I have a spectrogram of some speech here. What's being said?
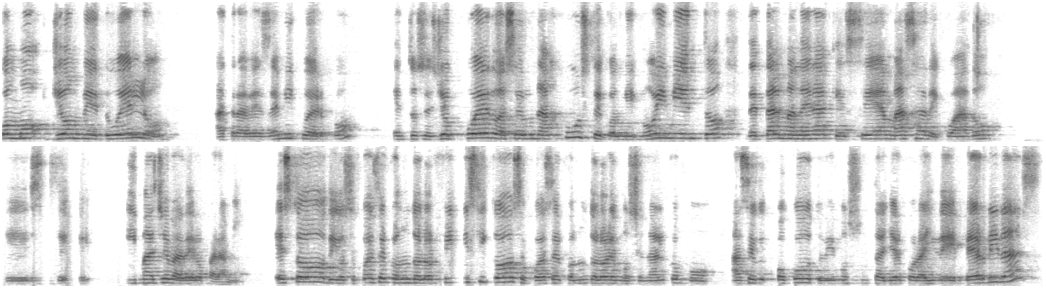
Como yo me duelo a través de mi cuerpo, entonces yo puedo hacer un ajuste con mi movimiento de tal manera que sea más adecuado este, y más llevadero para mí. Esto, digo, se puede hacer con un dolor físico, se puede hacer con un dolor emocional, como hace poco tuvimos un taller por ahí de pérdidas,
